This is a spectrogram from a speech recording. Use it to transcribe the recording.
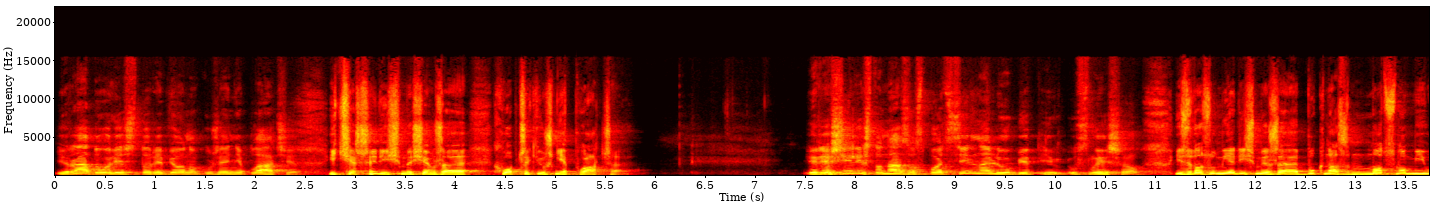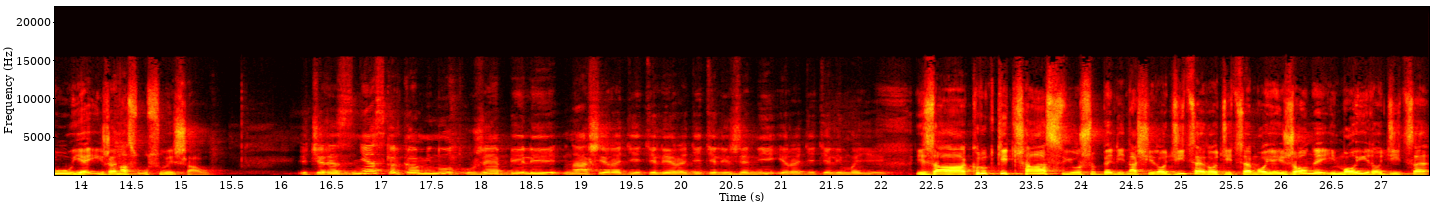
и радовались, что ребенок уже не плачет. I cieszyliśmy się, że chłopczyk już nie płacze. И решили, что нас Господь сильно любит и услышал. I zrozumieliśmy, że Bóg nas mocno miłuje i że nas usłyszał. И через несколько минут уже были наши родители, родители жены и родители мои. I za krótki czas już byli nasi rodzice, rodzice mojej żony i moi rodzice.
